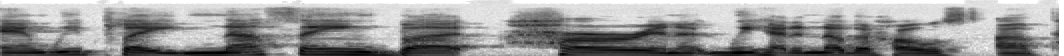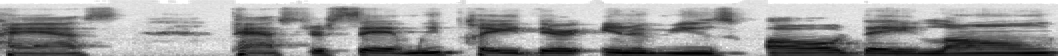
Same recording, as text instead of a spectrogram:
And we played nothing but her and we had another host uh, pass pastor said. And we played their interviews all day long.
